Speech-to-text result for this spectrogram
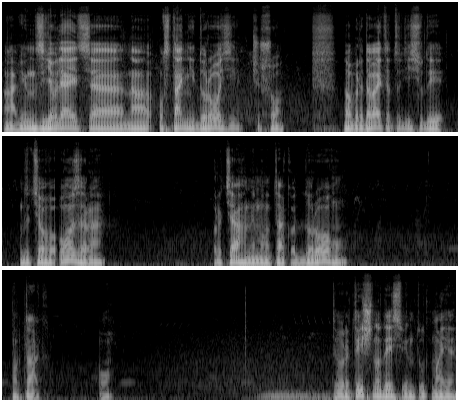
А, він з'являється на останній дорозі, чи що? Добре, давайте тоді сюди до цього озера. Протягнемо отак от дорогу. Отак. О. Теоретично десь він тут має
